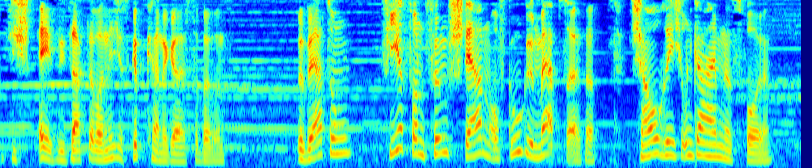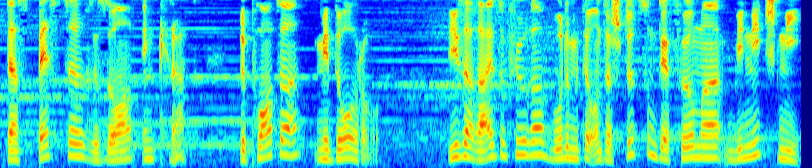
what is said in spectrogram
Sie, ey, sie sagt aber nicht, es gibt keine Geister bei uns. Bewertung 4 von 5 Sternen auf Google Maps, Alter. Schaurig und geheimnisvoll. Das beste Resort in Krat. Reporter Medoro. Dieser Reiseführer wurde mit der Unterstützung der Firma Vinichni,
